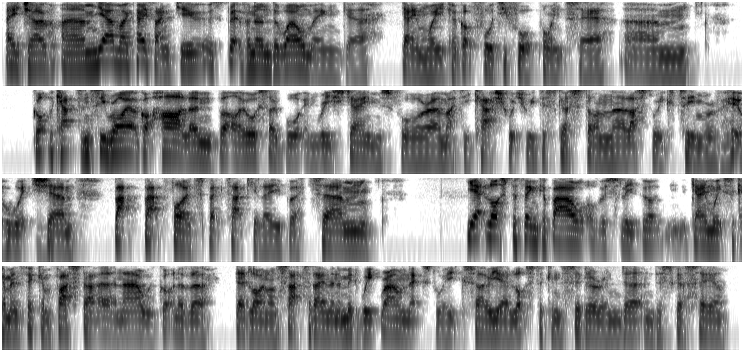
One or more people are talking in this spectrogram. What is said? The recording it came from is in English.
Hey Joe, um, yeah, I'm okay, thank you. It was a bit of an underwhelming uh, game week. I got 44 points here. Um, got the captaincy right. I got Haaland, but I also bought in Reece James for uh, Matty Cash, which we discussed on uh, last week's team reveal, which mm. um, back backfired spectacularly. But um, yeah, lots to think about. Obviously, game weeks are coming thick and fast now. We've got another deadline on Saturday and then a midweek round next week. So yeah, lots to consider and uh, and discuss here.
